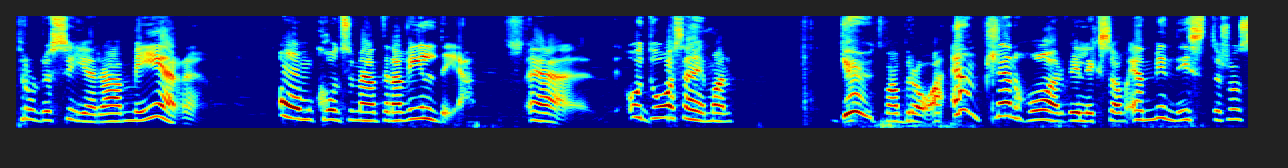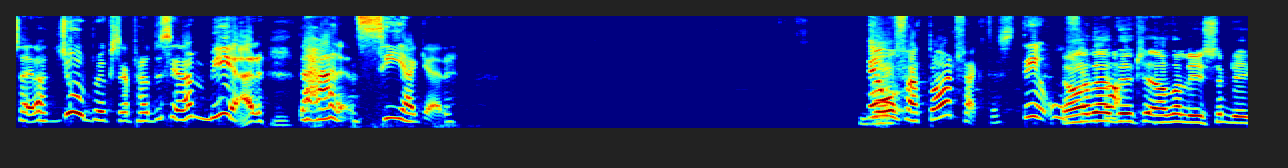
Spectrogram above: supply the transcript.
producera mer om konsumenterna vill det. Eh, och då säger man Gud vad bra! Äntligen har vi liksom en minister som säger att jordbruket ska producera mer. Det här är en seger. Det är ofattbart faktiskt. Det är ofattbart. Ja, det, det, analysen blir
